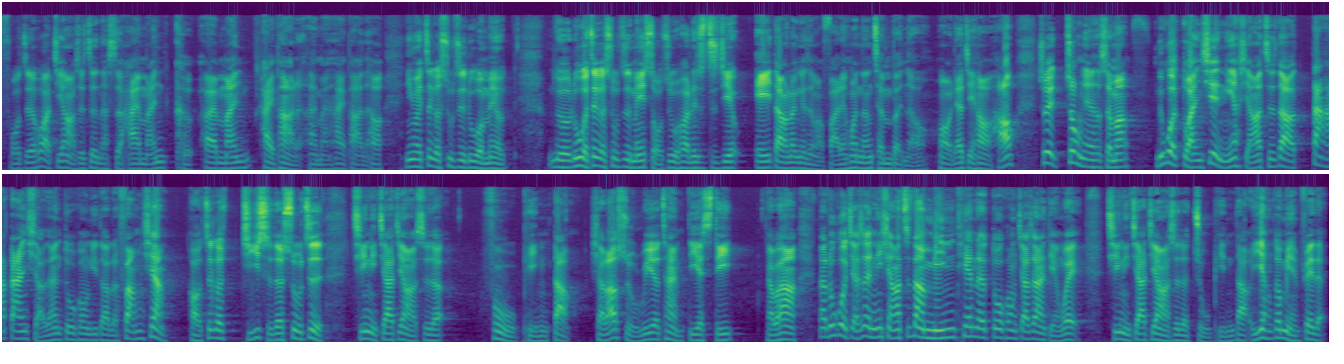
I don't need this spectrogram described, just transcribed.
否则的话，金老师真的是还蛮可还蛮害怕的，还蛮害怕的哈。因为这个数字如果没有，如如果这个数字没守住的话，那就直接 A 到那个什么法人换成成本了哦。好，了解哈。好，所以重点是什么？如果短线你要想要知道大单小单多空力道的方向，好，这个及时的数字，请你加金老师的。副频道小老鼠 Real Time DSD 好不好？那如果假设你想要知道明天的多空交战的点位，请你加姜老师的主频道，一样都免费的，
